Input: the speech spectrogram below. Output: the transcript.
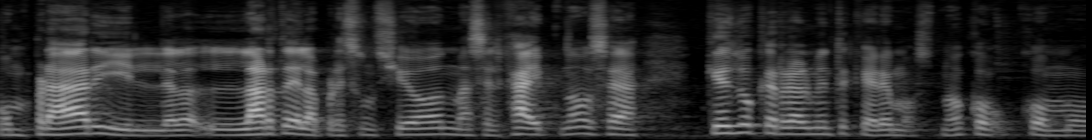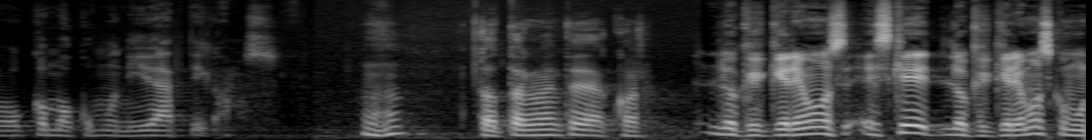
comprar y el, arte de la presunción más el hype, ¿no? O sea, ¿qué es lo que realmente queremos, ¿no? Como, como, comunidad, digamos. Totalmente de acuerdo. Lo que queremos es que lo que queremos como,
